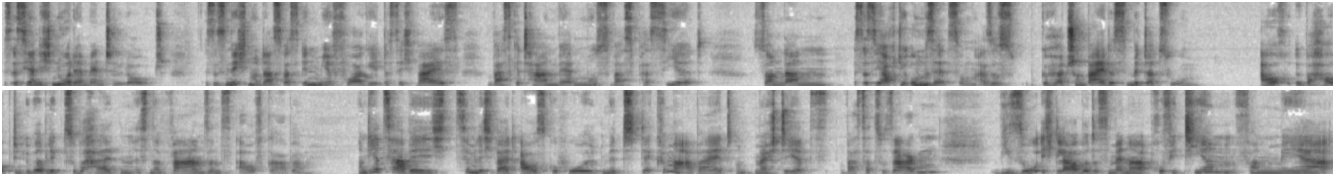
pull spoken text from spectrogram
Es ist ja nicht nur der Mental Load. Es ist nicht nur das, was in mir vorgeht, dass ich weiß, was getan werden muss, was passiert, sondern es ist ja auch die Umsetzung. Also es gehört schon beides mit dazu. Auch überhaupt den Überblick zu behalten, ist eine Wahnsinnsaufgabe. Und jetzt habe ich ziemlich weit ausgeholt mit der Kümmerarbeit und möchte jetzt was dazu sagen, wieso ich glaube, dass Männer profitieren von mehr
